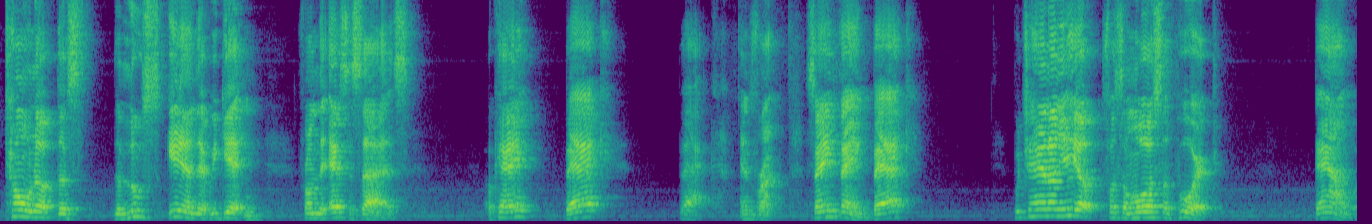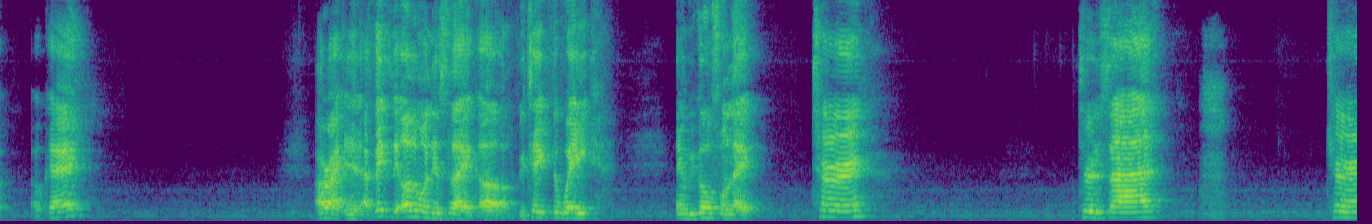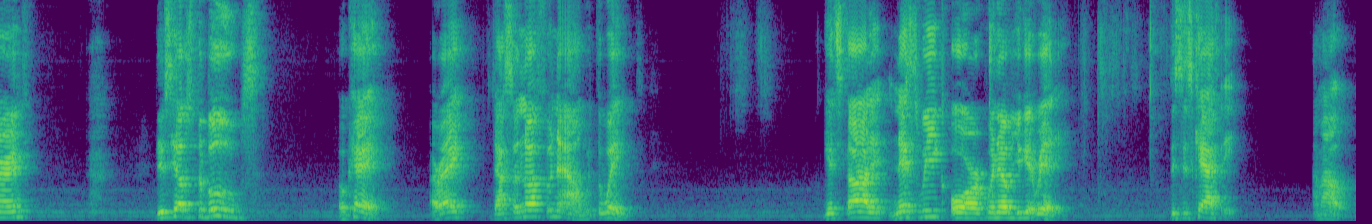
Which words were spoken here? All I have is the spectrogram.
tone up the, the loose skin that we're getting from the exercise. Okay? Back, back, and front. Same thing. Back. Put your hand on your hip for some more support. Downward. Okay? All right, and I think the other one is like uh, we take the weight and we go from like turn, to the side, turn. This helps the boobs. Okay, all right, that's enough for now with the weight. Get started next week or whenever you get ready. This is Cathy. I'm out.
